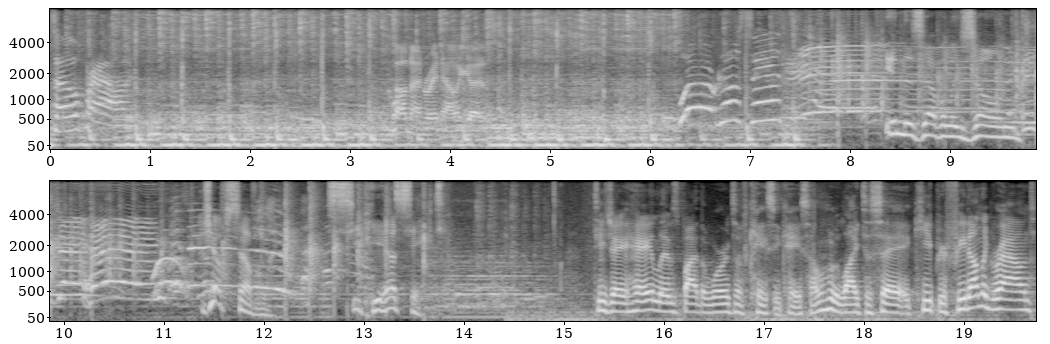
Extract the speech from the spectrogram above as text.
so proud. Cloud nine right now, you guys. Woo, go Sans! Yeah! In the Zevely Zone. DJ Hey! Jeff Zevely, CBS 8. DJ Hey lives by the words of Casey Kasem, who liked to say, keep your feet on the ground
